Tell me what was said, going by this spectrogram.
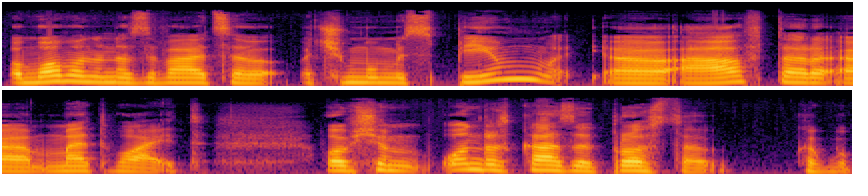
по-моему, она называется «Почему мы спим», э, а автор э, Мэтт Уайт. В общем, он рассказывает просто, как бы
